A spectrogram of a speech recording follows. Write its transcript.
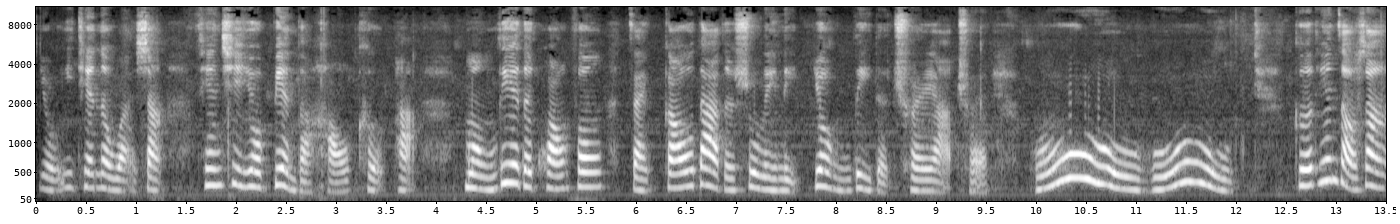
有一天的晚上，天气又变得好可怕，猛烈的狂风在高大的树林里用力地吹啊吹，呼呼。隔天早上，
